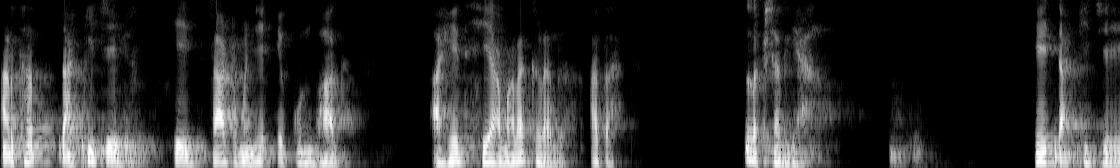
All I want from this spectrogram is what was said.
अर्थात टाकीचे हे साठ म्हणजे एकूण भाग आहेत हे आम्हाला कळालं. आता लक्षात घ्या. हे टाकीचे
